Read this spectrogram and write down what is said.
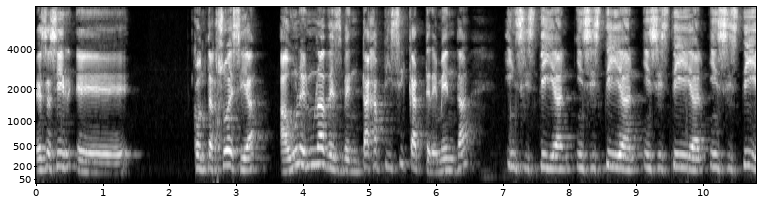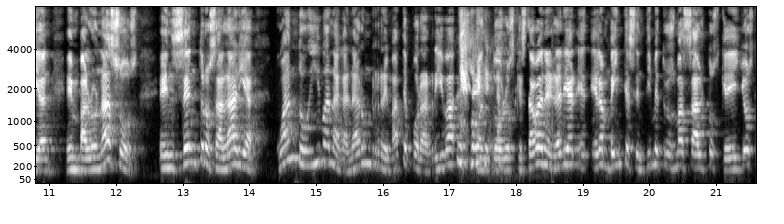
Es decir, eh, contra Suecia, aún en una desventaja física tremenda, insistían, insistían, insistían, insistían en balonazos, en centros al área. ¿Cuándo iban a ganar un remate por arriba cuando los que estaban en el área e, eran 20 centímetros más altos que ellos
